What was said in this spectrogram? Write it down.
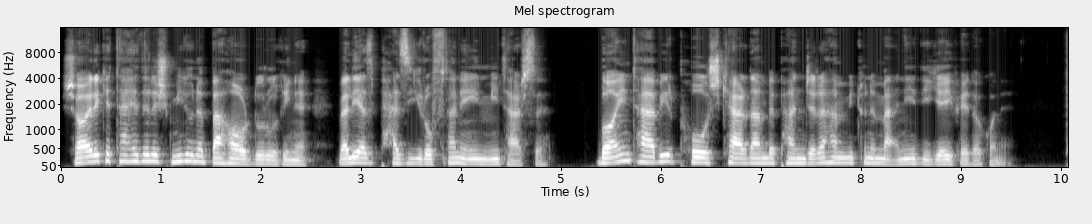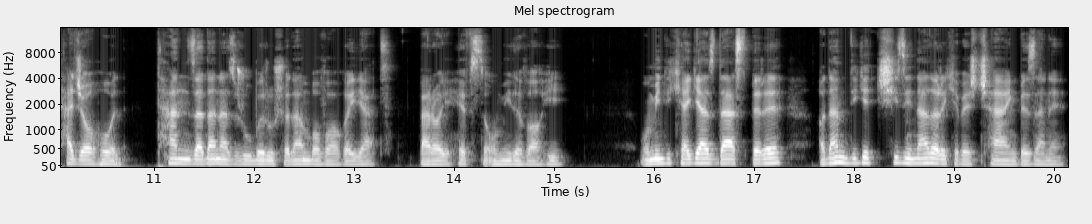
شاعری که ته دلش می‌دونه بهار دروغینه ولی از پذیرفتن این میترسه. با این تعبیر پشت کردن به پنجره هم می‌تونه معنی دیگه ای پیدا کنه. تجاهل تن زدن از روبرو شدن با واقعیت برای حفظ امید واهی. امیدی که اگه از دست بره آدم دیگه چیزی نداره که بهش چنگ بزنه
